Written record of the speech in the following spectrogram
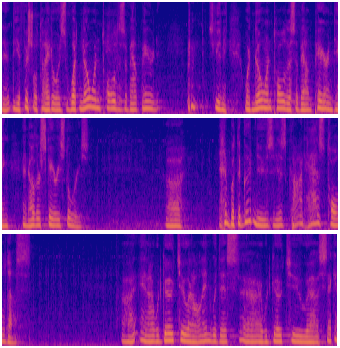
The, the official title is What No One Told Us About Parenting. Excuse me. What No One Told Us About Parenting and Other Scary Stories. Uh, but the good news is God has told us. Uh, and I would go to, and I'll end with this, uh, I would go to uh, 2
